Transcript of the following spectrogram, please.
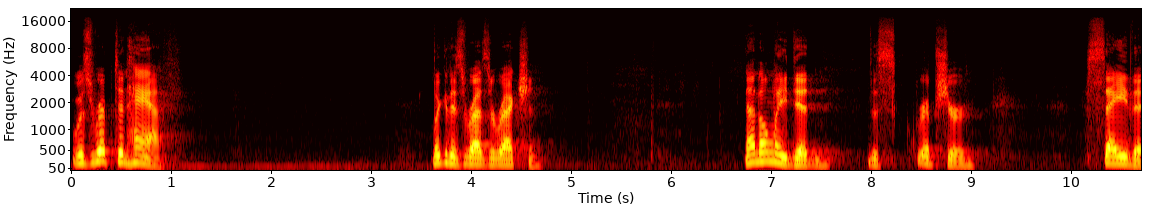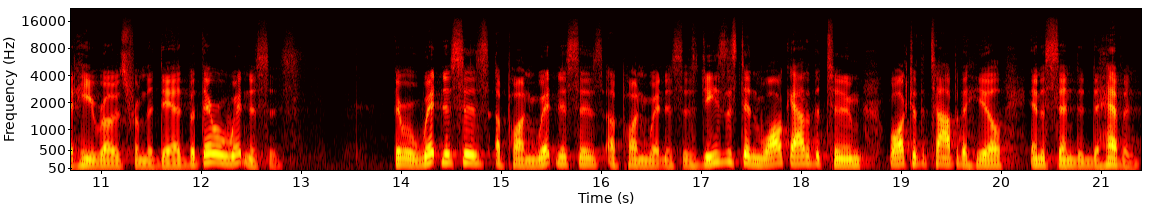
was ripped in half. Look at his resurrection. Not only did the scripture say that he rose from the dead, but there were witnesses. There were witnesses upon witnesses upon witnesses. Jesus didn't walk out of the tomb, walk to the top of the hill, and ascended to heaven.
